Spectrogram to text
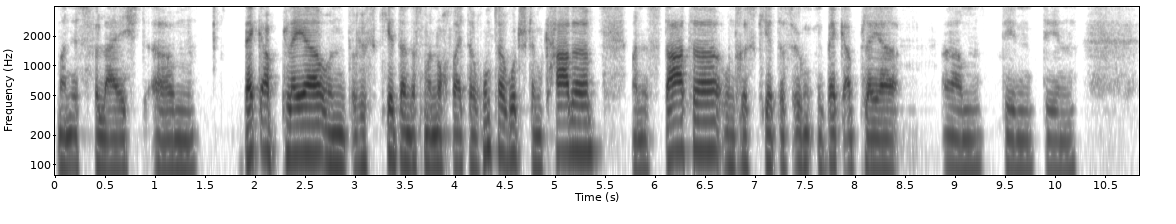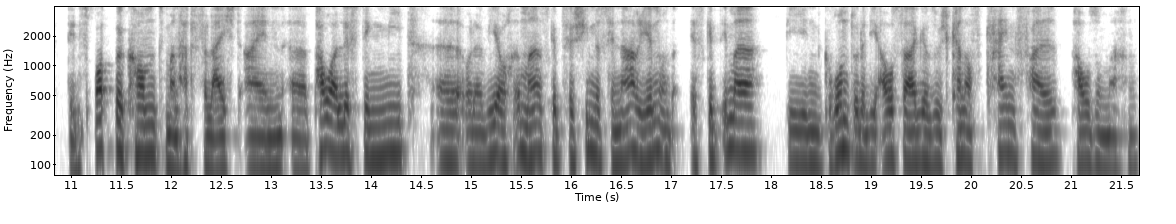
man ist vielleicht ähm, Backup-Player und riskiert dann, dass man noch weiter runterrutscht im Kader. Man ist Starter und riskiert, dass irgendein Backup-Player ähm, den, den, den Spot bekommt. Man hat vielleicht ein äh, Powerlifting-Meet äh, oder wie auch immer. Es gibt verschiedene Szenarien und es gibt immer den Grund oder die Aussage, so ich kann auf keinen Fall Pause machen.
